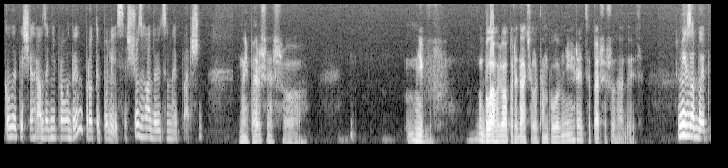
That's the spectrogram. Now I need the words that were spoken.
коли ти ще грав за Дніпро 1 проти Полісся, що згадується найперше? Найперше, що міг... ну, була гольова передача, але там було в ній гри, це перше, що згадується. Міг забити.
